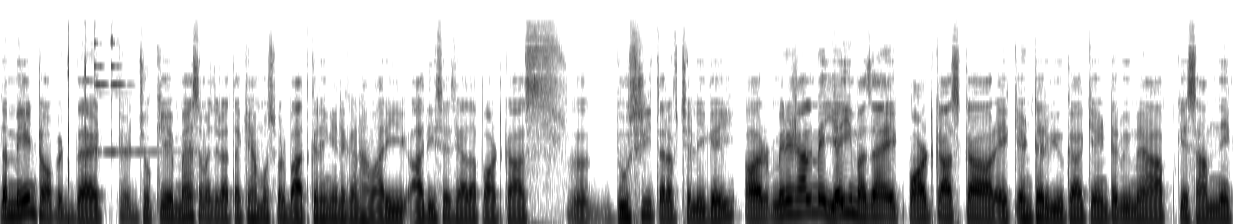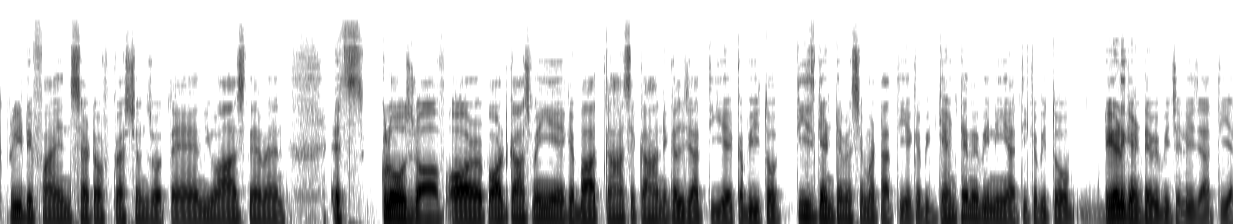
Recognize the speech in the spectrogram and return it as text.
the main topic that جو کہ میں سمجھ رہا تھا کہ ہم اس پر بات کریں گے لیکن ہماری آدھی سے زیادہ پوڈ کاسٹ دوسری طرف چلی گئی اور میرے خیال میں یہی مزہ ہے ایک پوڈ کاسٹ کا اور ایک انٹرویو کا کہ انٹرویو میں آپ کے سامنے ایک پری ڈیفائن سیٹ آف کوشچنز ہوتے ہیں you ask them and it's closed off اور پوڈ کاسٹ میں یہ ہے کہ بات کہاں سے کہاں نکل جاتی ہے کبھی تو تیس گھنٹے میں سمٹ آتی ہے کبھی گھنٹے میں بھی نہیں آتی کبھی تو ڈیڑھ گھنٹے میں بھی چلی جاتی ہے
